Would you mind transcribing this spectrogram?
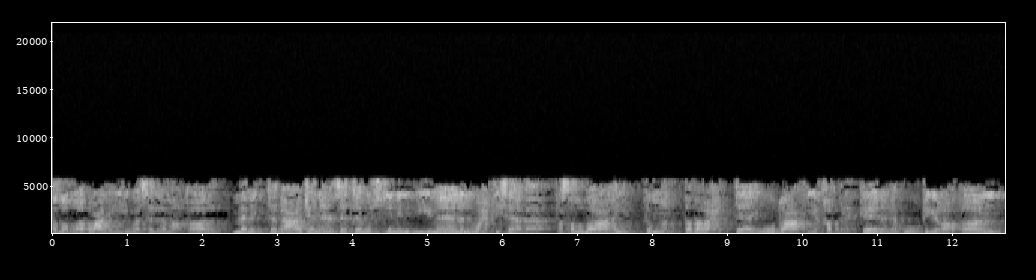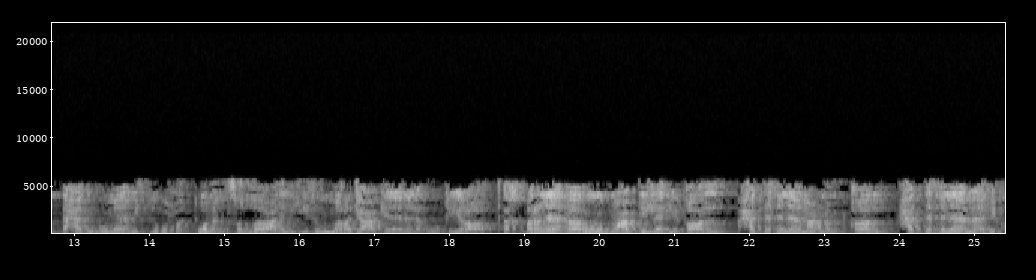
صلى الله عليه وسلم قال من اتبع جنازة مسلم إيمانا واحتسابا. فصلى عليه ثم انتظر حتى يوضع في قبره. كان له قيراطان أحدهما مثل أحد ومن صلى عليه ثم رجع كان له قيراط. أخبرنا هارون بن عبد الله قال حدثنا معن قال حدثنا مالك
